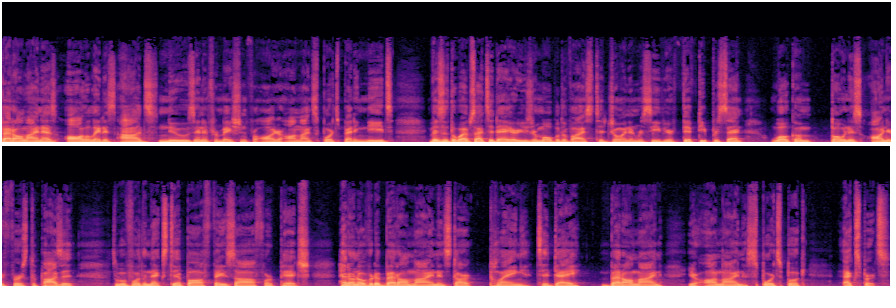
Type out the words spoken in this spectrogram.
BetOnline has all the latest odds, news, and information for all your online sports betting needs. Visit the website today or use your mobile device to join and receive your 50% welcome bonus on your first deposit. So before the next tip off, face off, or pitch, head on over to BetOnline and start playing today. BetOnline, your online sportsbook experts.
